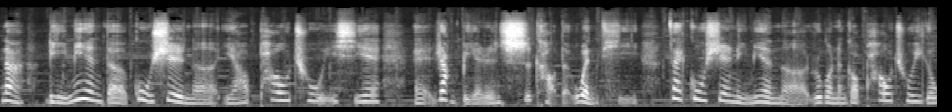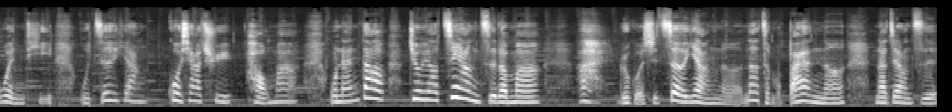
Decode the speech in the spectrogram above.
那里面的故事呢，也要抛出一些诶让别人思考的问题。在故事里面呢，如果能够抛出一个问题，我这样。过下去好吗？我难道就要这样子了吗？唉，如果是这样呢，那怎么办呢？那这样子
